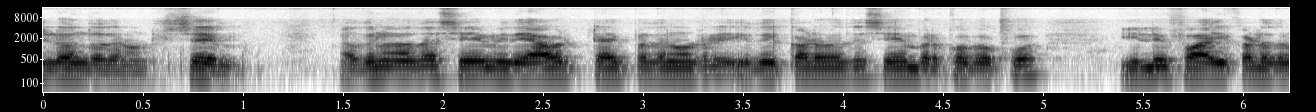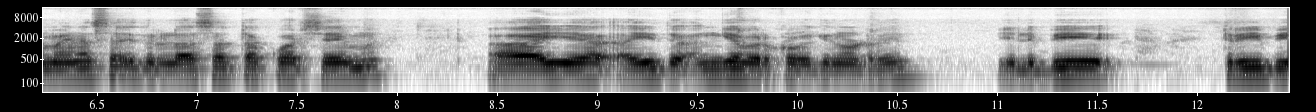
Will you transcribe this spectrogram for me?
ಇಲ್ಲೊಂದು ಅದ ನೋಡ್ರಿ ಸೇಮ್ ಅದನ್ನು ಅದ ಸೇಮ್ ಇದೆ ಯಾವ ಟೈಪ್ ಅದ ನೋಡ್ರಿ? ಇದು ಈ ಕಡೆ ಸೇಮ್ ಬರ್ಕೋಬೇಕು. ಇಲ್ಲಿ ಫೈ ಕಡೆ ಮೈನಸ್ ಇದ್ರ ಲಸ ತಕ್ಕೋರಿ ಸೇಮ್ ಐದು ಹಂಗೆ ಬರ್ಕೋಬೇಕು ನೋಡ್ರಿ. ಇಲ್ಲಿ ಬಿ ತ್ರೀ ಬಿ,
